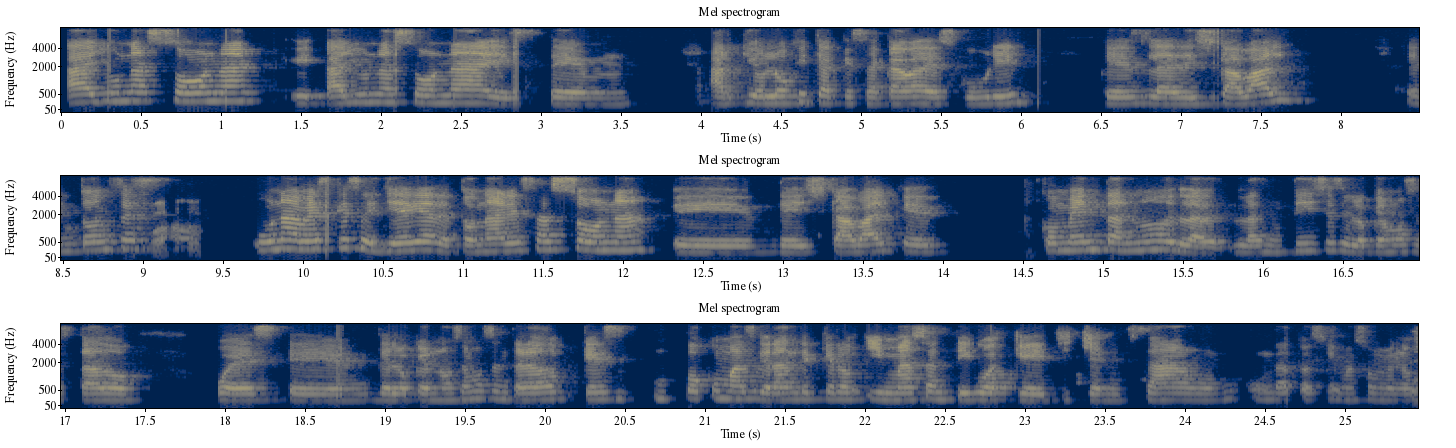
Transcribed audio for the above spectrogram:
hay una zona, eh, hay una zona este, arqueológica que se acaba de descubrir, que es la de Ixcabal. Entonces, una vez que se llegue a detonar esa zona eh, de Ixcabal que comentan, ¿no? las noticias y lo que hemos estado, pues, eh, de lo que nos hemos enterado, que es un poco más grande, creo, y más antigua que Chichen Itza, un, dato así más o menos.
